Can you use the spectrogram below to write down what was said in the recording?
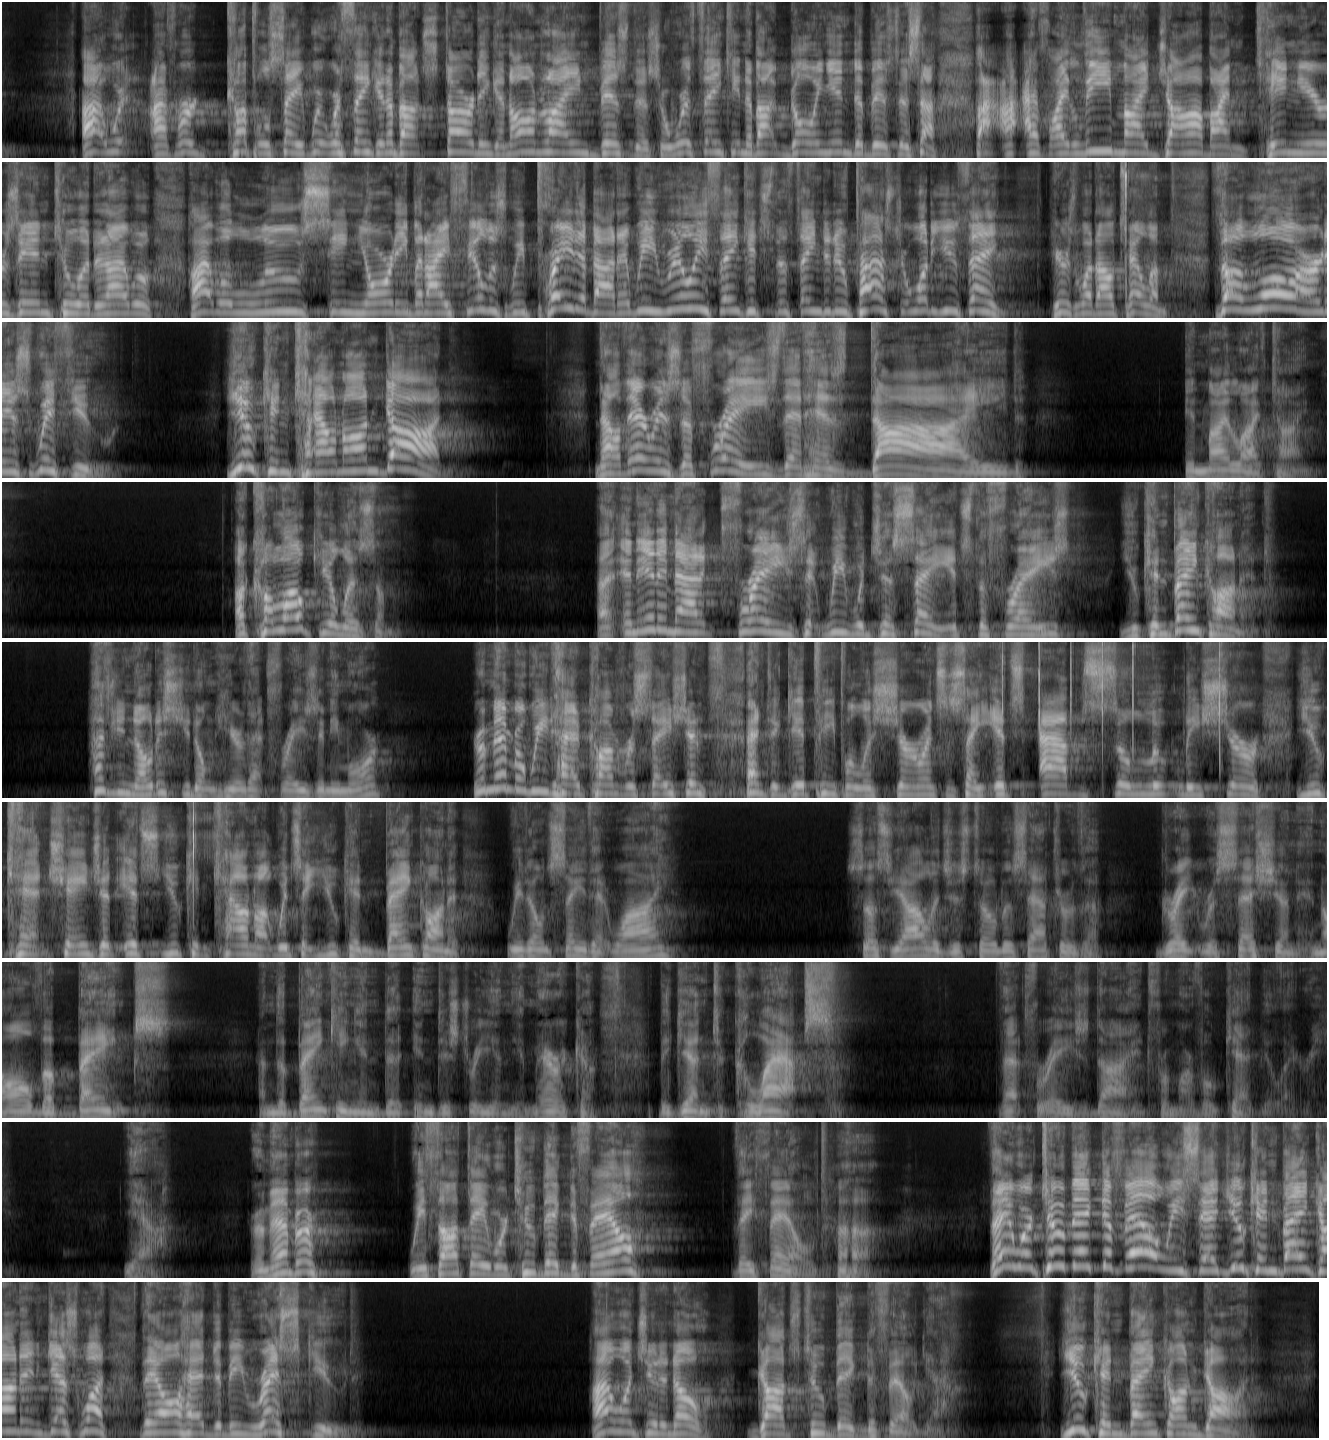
I, have heard couples say we're, thinking about starting an online business or we're thinking about going into business. I, I, if I leave my job, I'm 10 years into it and I will, I will lose seniority. But I feel as we prayed about it, we really think it's the thing to do. Pastor, what do you think? Here's what I'll tell them The Lord is with you. You can count on God. Now, there is a phrase that has died in my lifetime a colloquialism, an idiomatic phrase that we would just say. It's the phrase, you can bank on it. Have you noticed you don't hear that phrase anymore? Remember, we'd had conversation and to give people assurance and say, it's absolutely sure you can't change it. It's you can count on it. We'd say you can bank on it. We don't say that. Why? Sociologists told us after the Great Recession and all the banks and the banking industry in America began to collapse, that phrase died from our vocabulary. Yeah. Remember, we thought they were too big to fail. They failed. they were too big to fail. We said, you can bank on it. And guess what? They all had to be rescued. I want you to know God's too big to fail you. You can bank on God.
